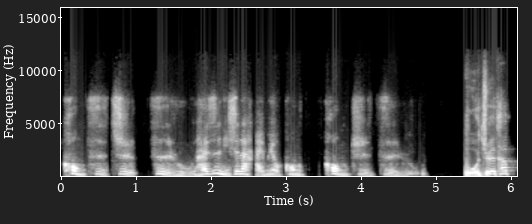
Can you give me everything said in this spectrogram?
控制自自如，还是你现在还没有控控制自如？我觉得他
